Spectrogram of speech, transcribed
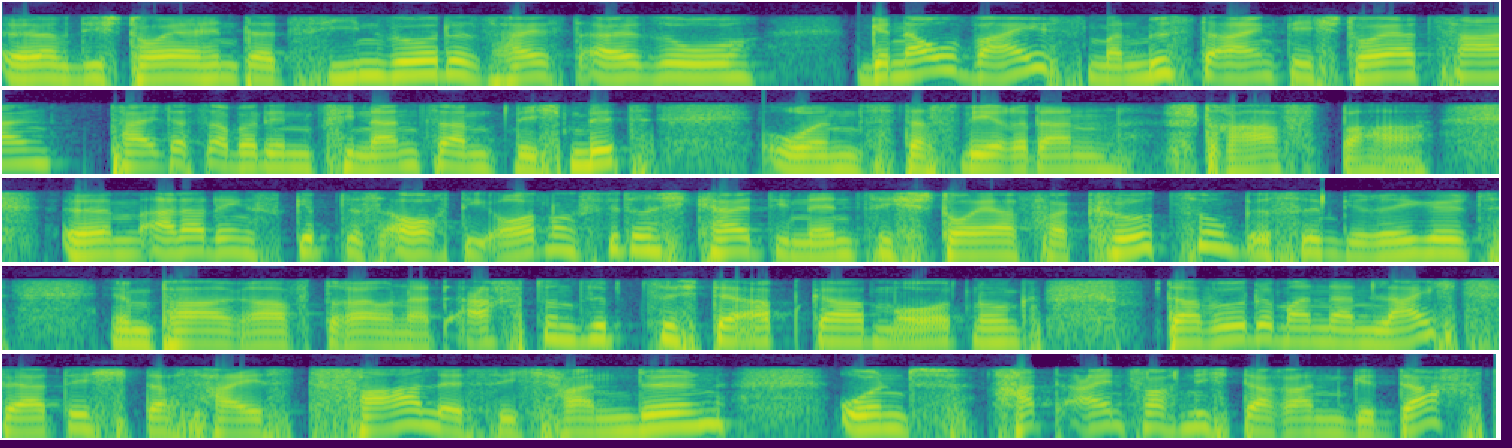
äh, die Steuer hinterziehen würde. Das heißt also, genau weiß, man müsste eigentlich Steuer zahlen, teilt das aber dem Finanzamt nicht mit und das wäre dann strafbar. Ähm, allerdings gibt es auch die Ordnungswidrigkeit, die nennt sich Steuerverkürzung, ist geregelt im Paragraph 378 der Abgabenordnung. Da würde man dann leichtfertig, das heißt fahrlässig handeln und hat einfach nicht daran gedacht,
